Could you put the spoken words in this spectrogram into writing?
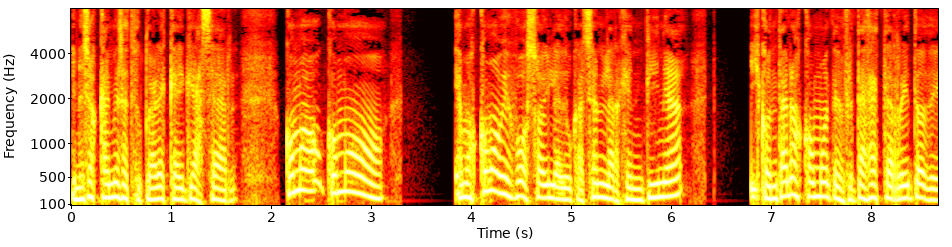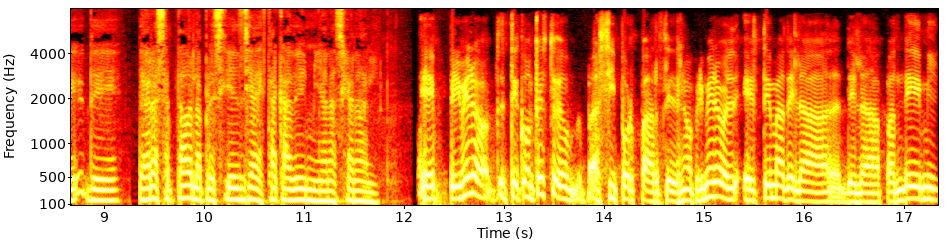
en esos cambios estructurales que hay que hacer. ¿Cómo, cómo, digamos, cómo ves vos hoy la educación en la Argentina? Y contanos cómo te enfrentás a este reto de, haber aceptado la presidencia de esta Academia Nacional. Eh, primero, te contesto así por partes. ¿no? Primero, el, tema de la, de la pandemia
